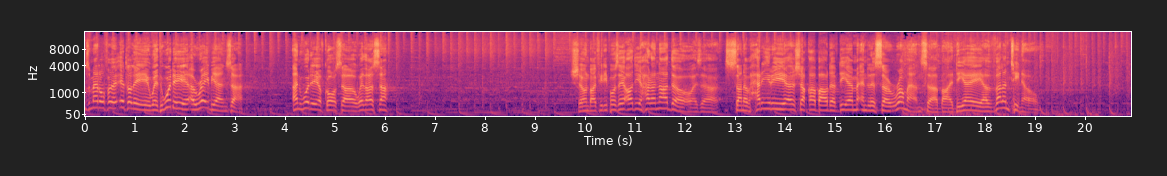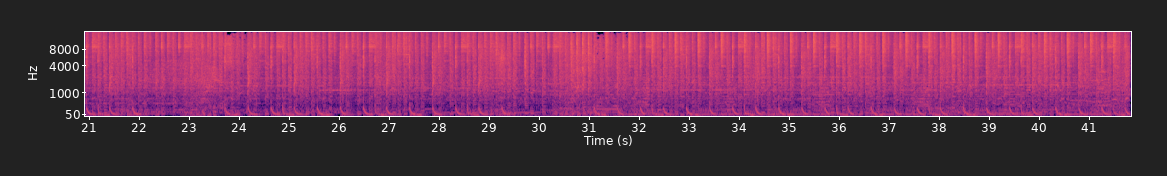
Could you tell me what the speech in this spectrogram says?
bronze medal for Italy with RD Arabians. And Woody, of course, uh, with us. Uh, shown by Filippo RD Harenaado as a son of Hariri uh, Shaqab out of DM Endless uh, Romance uh, by D.A. Valentino.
